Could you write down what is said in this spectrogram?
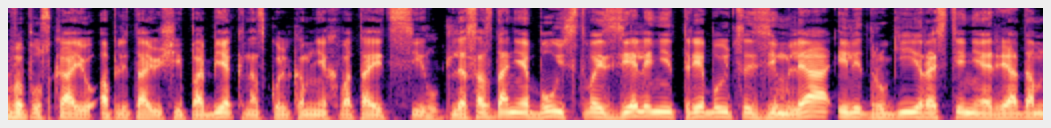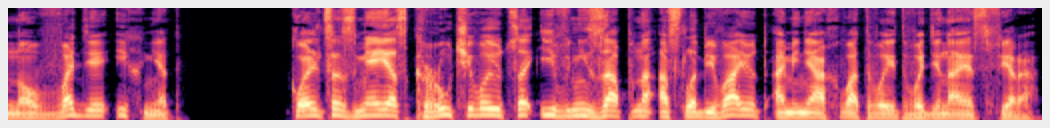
Выпускаю оплетающий побег, насколько мне хватает сил. Для создания буйства зелени требуется земля или другие растения рядом, но в воде их нет. Кольца змея скручиваются и внезапно ослабевают, а меня охватывает водяная сфера.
